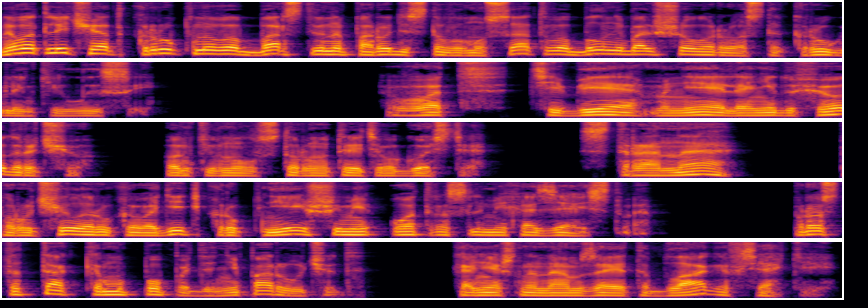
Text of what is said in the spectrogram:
Но в отличие от крупного барственно-породистого мусатого, был небольшого роста, кругленький, лысый. Вот тебе, мне, Леониду Федоровичу, он кивнул в сторону третьего гостя, страна поручила руководить крупнейшими отраслями хозяйства. Просто так кому попадя не поручат. Конечно, нам за это благо всякие.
